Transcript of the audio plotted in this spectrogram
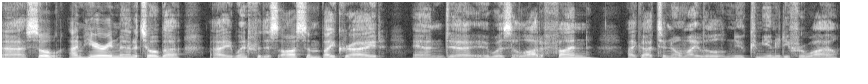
Uh, so I'm here in Manitoba. I went for this awesome bike ride, and uh, it was a lot of fun. I got to know my little new community for a while.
